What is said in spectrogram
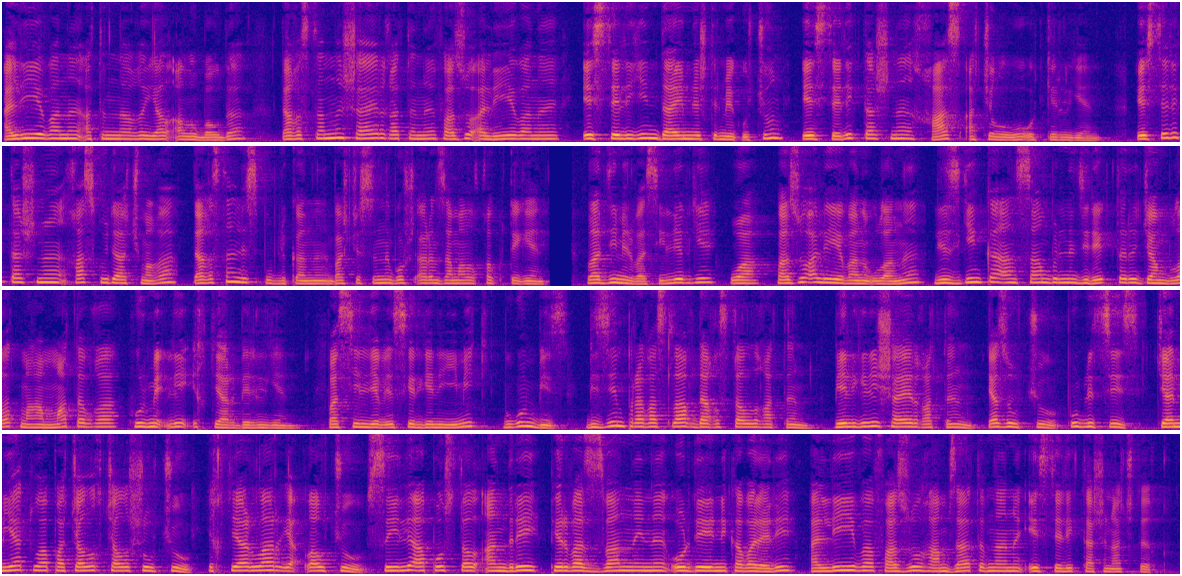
алиеванын атындагы ял алуубауда дагыстандын шайыр катыны фазу алиеваны эстелигин дайымлештирмек үчүн эстелик ташыны хас ачылуу өткөрүлгөн эстелик ташыны хас күйдө ачмага дагыстан республиканын башчысыны бош арын замалыкка күтеген владимир васильевге ва фазу алиеванын уланы лезгинка ансамблинин директору жамбулат магамматовго хүрметтүү ыктыяр берилген васильев эскергени эмик бүгүн биз биздин православ дагысталык атын белгилүү шайыр катын жазуучу публицист жамият ва пачалык чалышуучу ыктыярлар ятлаучу сыйлы апостол андрей первозванныйны орденинин кавалери алиева фазу хамзатовнанын эстелик ташын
